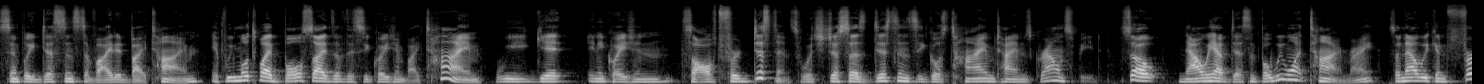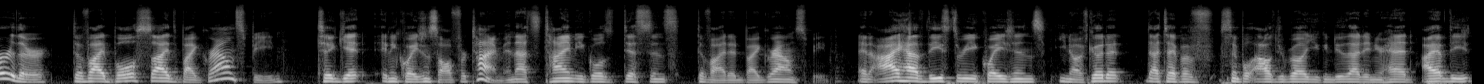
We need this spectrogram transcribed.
simply distance divided by time. If we multiply both sides of this equation by time, we get an equation solved for distance, which just says distance equals time times ground speed. So now we have distance, but we want time, right? So now we can further divide both sides by ground speed to get an equation solved for time. And that's time equals distance divided by ground speed. And I have these three equations. You know, if you're good at that type of simple algebra, you can do that in your head. I have these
